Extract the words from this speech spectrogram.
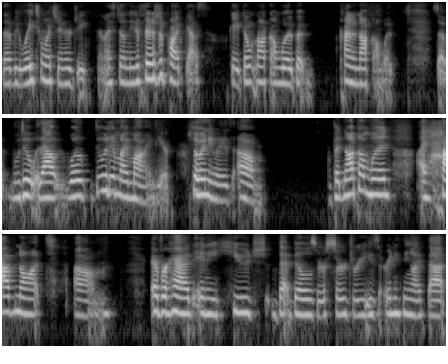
That'd be way too much energy. And I still need to finish the podcast. Okay, don't knock on wood, but kind of knock on wood. So we'll do it without, we'll do it in my mind here. So, anyways, um, but knock on wood, I have not um, ever had any huge vet bills or surgeries or anything like that.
